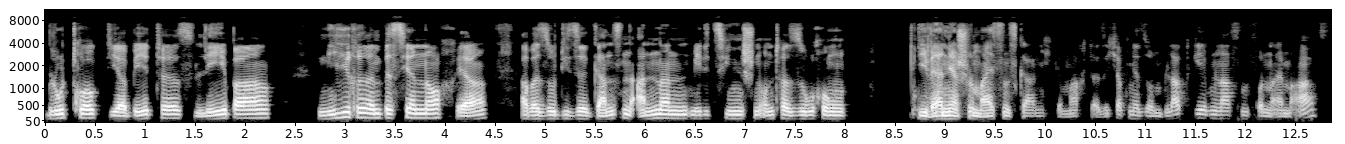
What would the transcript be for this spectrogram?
Blutdruck, Diabetes, Leber, Niere ein bisschen noch, ja, aber so diese ganzen anderen medizinischen Untersuchungen, die werden ja schon meistens gar nicht gemacht. Also ich habe mir so ein Blatt geben lassen von einem Arzt,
